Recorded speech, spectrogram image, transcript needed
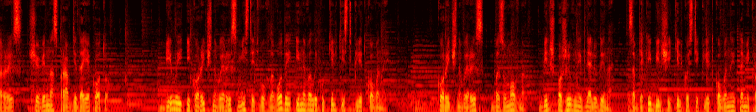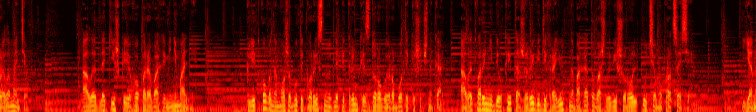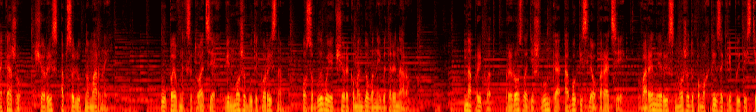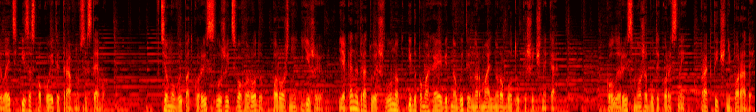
Рис, що він насправді дає коту. Білий і коричневий рис містять вуглеводи і невелику кількість клітковини. Коричневий рис, безумовно, більш поживний для людини, завдяки більшій кількості клітковини та мікроелементів. Але для кішки його переваги мінімальні. Клітковина може бути корисною для підтримки здорової роботи кишечника, але тваринні білки та жири відіграють набагато важливішу роль у цьому процесі. Я не кажу, що рис абсолютно марний. У певних ситуаціях він може бути корисним, особливо якщо рекомендований ветеринаром. Наприклад, при розладі шлунка або після операції варений рис може допомогти закріпити стілець і заспокоїти травну систему. В цьому випадку рис служить свого роду порожній їжею, яка не дратує шлунок і допомагає відновити нормальну роботу кишечника. Коли рис може бути корисний, практичні поради.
